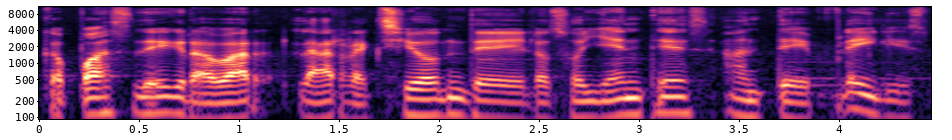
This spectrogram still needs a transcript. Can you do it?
capaz de grabar la reacción de los oyentes ante playlists.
